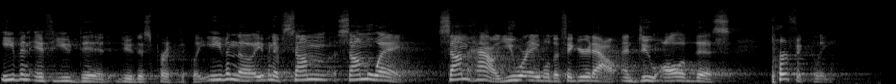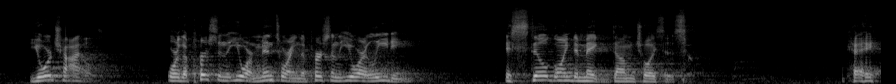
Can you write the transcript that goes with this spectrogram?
Even if you did do this perfectly, even though, even if some, some way, somehow you were able to figure it out and do all of this perfectly, your child or the person that you are mentoring, the person that you are leading, is still going to make dumb choices. okay?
